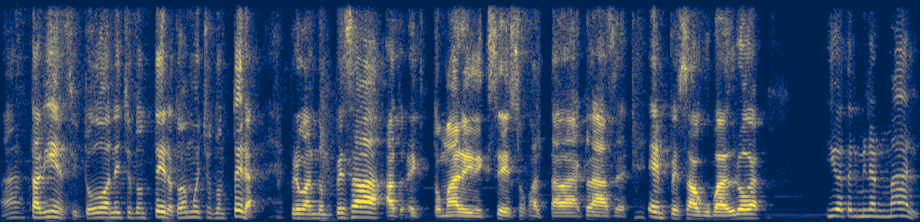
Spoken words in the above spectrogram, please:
¿ah? Está bien, si todos han hecho tonteras, todos hemos hecho tonteras. Pero cuando empezaba a to- tomar en exceso, faltaba clases, empezaba a ocupar drogas, iba a terminar mal.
